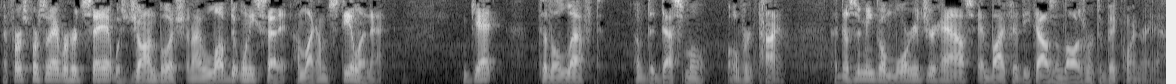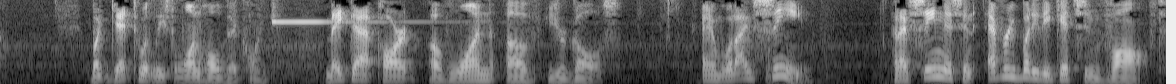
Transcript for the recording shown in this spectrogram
the first person I ever heard say it was John Bush, and I loved it when he said it. I'm like, I'm stealing that. Get to the left of the decimal over time. That doesn't mean go mortgage your house and buy $50,000 worth of Bitcoin right now. But get to at least one whole Bitcoin. Make that part of one of your goals. And what I've seen, and I've seen this in everybody that gets involved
